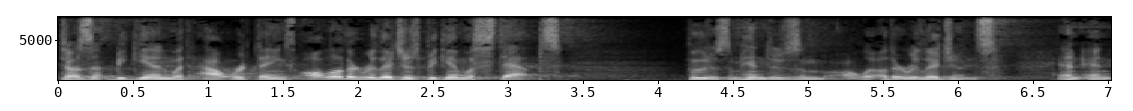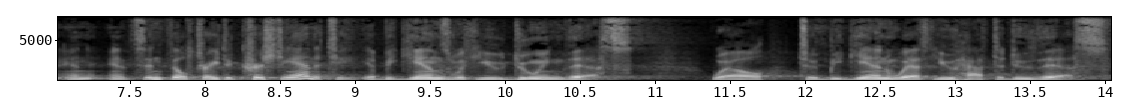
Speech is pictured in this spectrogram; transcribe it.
doesn't begin with outward things. All other religions begin with steps Buddhism, Hinduism, all other religions. And, and, and it's infiltrated Christianity. It begins with you doing this. Well, to begin with, you have to do this.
